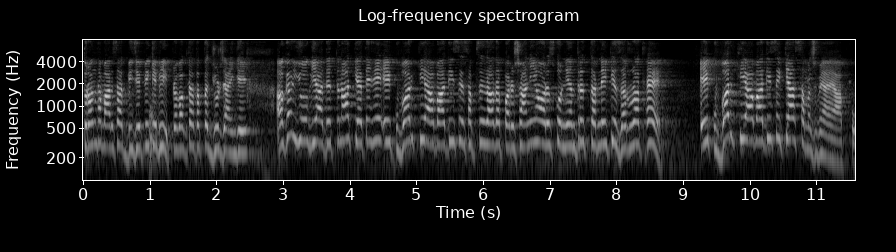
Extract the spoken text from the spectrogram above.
तुरंत हमारे साथ बीजेपी के भी प्रवक्ता तब तक जुड़ जाएँगे। अगर योगी आदित्यनाथ कहते हैं, एक वर्ग की आबादी से सबसे ज़्यादा परेशानी है और इसको नियंत्रित करने की ज़रूरत है, एक वर्ग की आबादी से क्या समझ में आया आपको?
